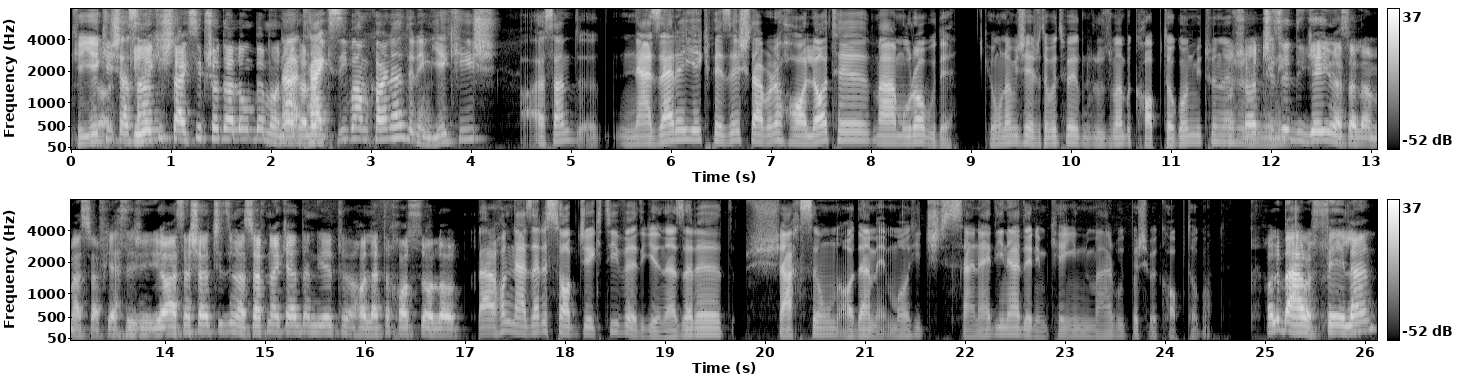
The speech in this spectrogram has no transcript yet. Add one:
که یکیش اصلا یکیش تکذیب شد حالا اون بماند نه تکذیب هم کار نداریم. یکیش اصلا نظر یک پزشک درباره حالات مامورا بوده. که اونم هیچ ارتباطی به لزوما به کاپتاگون می‌تونه شاید چیز یعنی دیگه ای مثلا مصرف کرده یا اصلا شاید چیزی مصرف نکردن یه حالت خاص حالا به حال نظر subjective دیگه. نظر شخص اون آدمه. ما هیچ سندی نداریم که این مربوط باشه به کاپتاگون. حالا به هر فعلا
